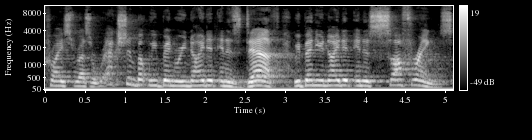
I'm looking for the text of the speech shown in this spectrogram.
Christ's resurrection, but we've been united in his death. We've been united in his sufferings.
